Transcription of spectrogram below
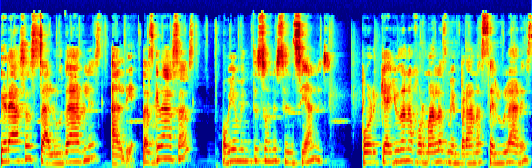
Grasas saludables al día. Las grasas obviamente son esenciales porque ayudan a formar las membranas celulares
